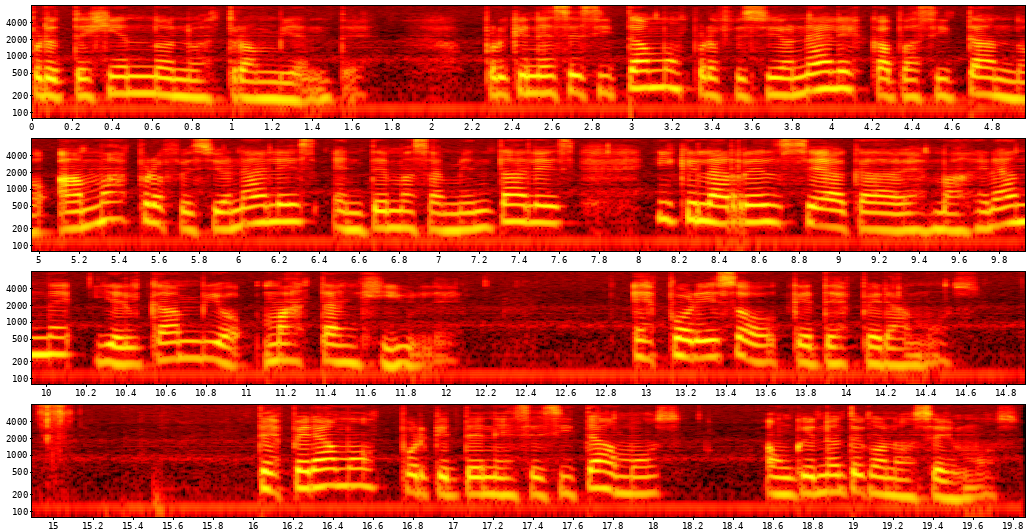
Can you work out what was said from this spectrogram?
protegiendo nuestro ambiente porque necesitamos profesionales capacitando a más profesionales en temas ambientales y que la red sea cada vez más grande y el cambio más tangible. Es por eso que te esperamos. Te esperamos porque te necesitamos, aunque no te conocemos,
